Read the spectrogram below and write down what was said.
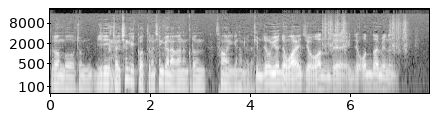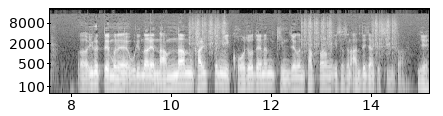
그런 뭐 좀 미리 저희 챙길 것들은 챙겨 나가는 그런 상황이긴 합니다. 김정은 위원장 와야죠. 왔는데 이제 온다면은 어, 이것 때문에 우리나라의 남남 갈등이 고조되는 김정은 답방이 있어서는 안 되지 않겠습니까? 예,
